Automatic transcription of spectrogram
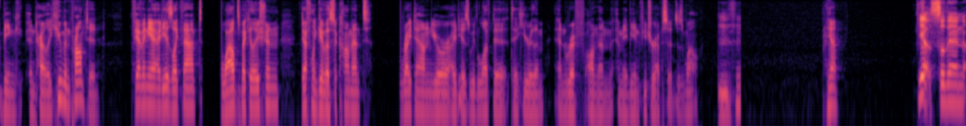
being entirely human prompted. If you have any ideas like that, wild speculation, definitely give us a comment. Write down your ideas. We'd love to, to hear them and riff on them, and maybe in future episodes as well. Mm-hmm. Yeah. Yeah. So then,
